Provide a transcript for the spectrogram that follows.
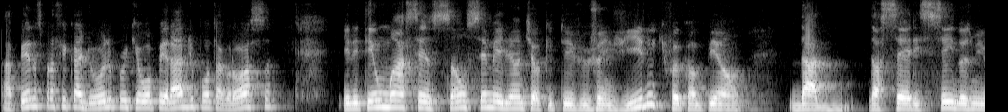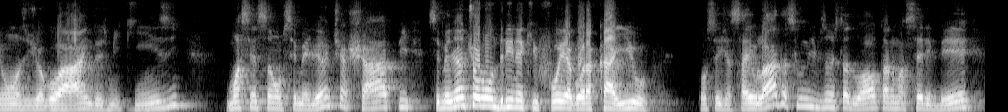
Apenas para ficar de olho, porque o Operário de Ponta Grossa ele tem uma ascensão semelhante ao que teve o Joinville, que foi campeão da, da Série C em 2011 e jogou a A em 2015. Uma ascensão semelhante à Chape, semelhante ao Londrina, que foi agora caiu ou seja, saiu lá da segunda divisão estadual, está numa Série B.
